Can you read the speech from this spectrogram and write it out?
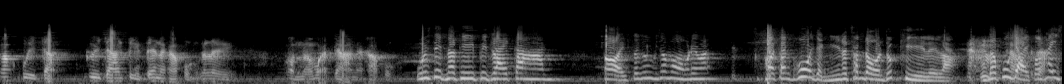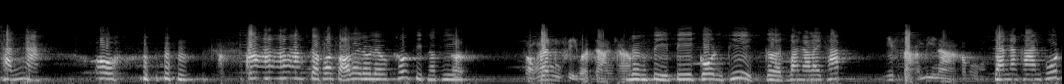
ก็คุยจะคุยอาจารย์ตื่นเต้นนะครับ ผมก็เลย ออมน้ำอาจารย์นะครับผม อุ้ยสิบนาทีปิดรายการ ต่อยสักครึ่งชั่วโมงได้ไหมพอฉันพูดอย่างนี้นะฉันโดนทุกทีเลยล่ะ แล้วผู้ใหญ่ก็ให้ฉันไงโอ้อะอะอะอะกับพศอะไรเร็วๆเข้าสิบนาทีสองห้าหนึ่งสี่อาจารย์ครับหนึ่งสี่ปีกุนพี่เกิดวันอะไรครับยี่สามมีนาครับผม จันทร์อังคารพุธ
